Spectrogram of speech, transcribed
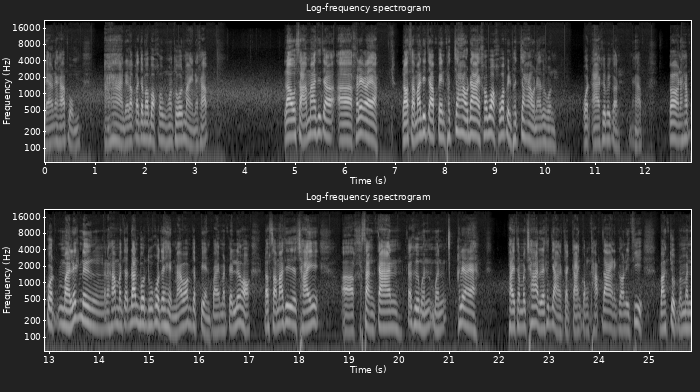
แล้วนะครับผมอ่าเดี๋ยวเราก็จะมาบอกคอนโทรลใหม่นะครับ เราสามารถที่จะอ่าเขาเรียกอะไรอะเราสามารถที่จะเป็นพระเจ้าได้เขาว่าเขาว่าเป็นพระเจ้านะทุกคนกด R ขึ้นไปก่อนนะครับก็นะครับกดหมายเลขหนึ่งนะครับ มันจะด้านบนทุกคนจะเห็นไหมว่ามันจะเปลี่ยนไปมันเป็นเรื่องของเราสามารถที่จะใช้อ่าสั่งการก็คือเหมือนเหมือนเขาเรียกอะไร ภัยธรรมชาติอะไรสักอย่างจากการกองทัพได้ในกรณีที่บางจุดมันมัน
